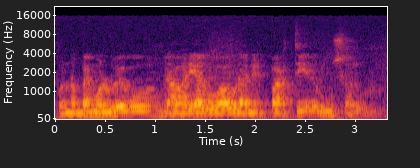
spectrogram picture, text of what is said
Pues nos vemos luego, grabaré algo ahora en el partido, un saludo.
